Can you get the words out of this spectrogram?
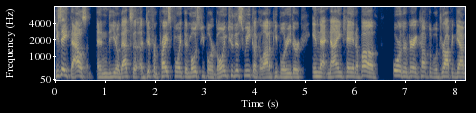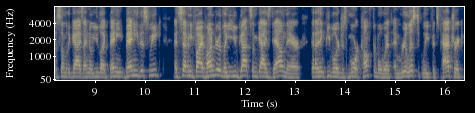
he's 8,000. And, you know, that's a, a, different price point than most people are going to this week. Like a lot of people are either in that 9K and above, or they're very comfortable dropping down to some of the guys. I know you like Benny, Benny this week at 7,500. Like you've got some guys down there that I think people are just more comfortable with. And realistically, Fitzpatrick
